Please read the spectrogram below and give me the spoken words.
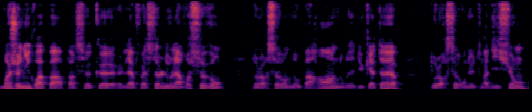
Moi, je n'y crois pas, parce que la foi seule, nous la recevons. Nous la recevons de nos parents, de nos éducateurs, nous la recevons d'une tradition.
